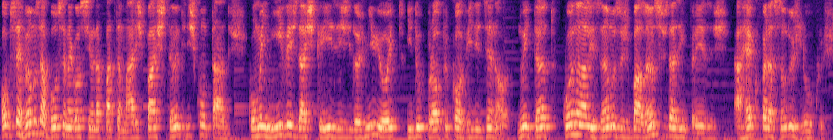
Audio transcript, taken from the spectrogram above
Observamos a bolsa negociando a patamares bastante descontados, como em níveis das crises de 2008 e do próprio Covid-19. No entanto, quando analisamos os balanços das empresas, a recuperação dos lucros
